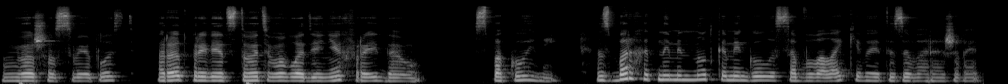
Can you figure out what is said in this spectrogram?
«Ваша светлость, рад приветствовать во владениях Фрейдау». Спокойный, с бархатными нотками голос обволакивает и завораживает.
